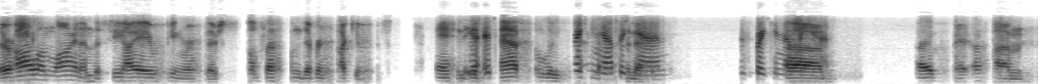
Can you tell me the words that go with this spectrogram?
They're all online on the CIA reading room. There's 12,000 different documents, and yeah, it's, it's absolutely breaking up again. It's breaking up um, again. Okay. Um,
